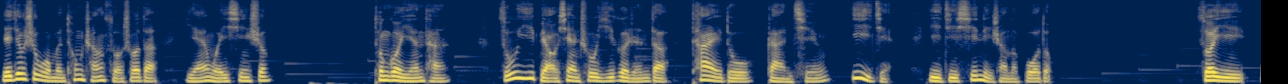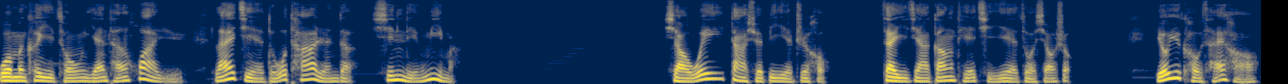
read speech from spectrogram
也就是我们通常所说的“言为心声”。通过言谈，足以表现出一个人的态度、感情、意见以及心理上的波动。所以，我们可以从言谈话语来解读他人的心灵密码。小薇大学毕业之后，在一家钢铁企业做销售。由于口才好，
